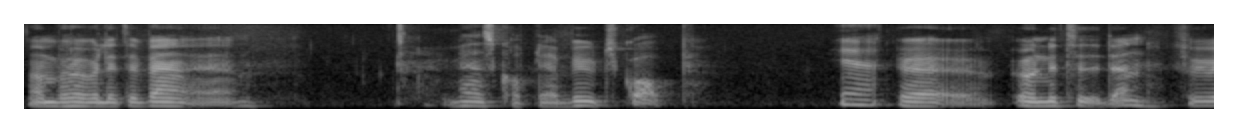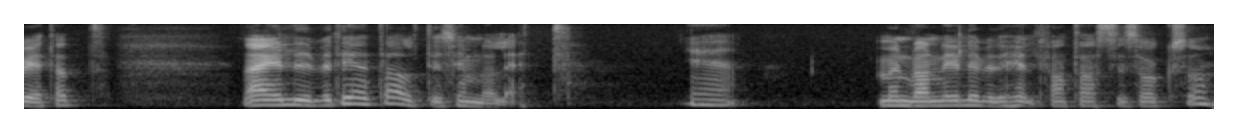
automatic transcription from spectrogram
man behöver lite vän, vänskapliga budskap yeah. under tiden. För vi vet att nej, livet är inte alltid så himla lätt. Yeah. Men ibland är livet helt fantastiskt också.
